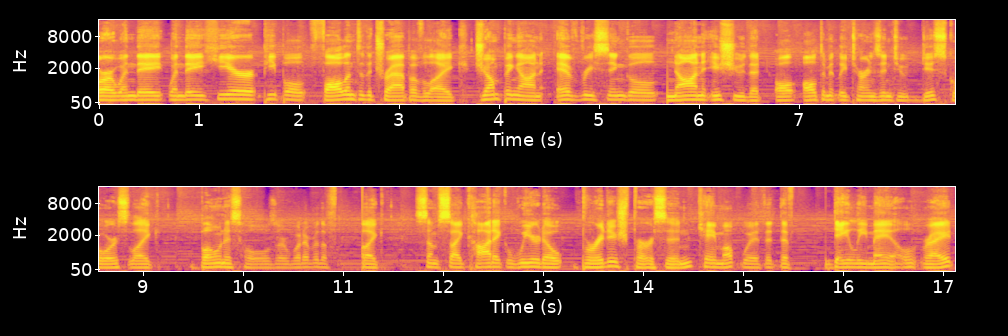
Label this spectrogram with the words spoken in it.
or when they when they hear people fall into the trap of like jumping on every single non-issue that ul- ultimately turns into discourse like bonus holes or whatever the f- like some psychotic weirdo british person came up with at the daily mail right?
